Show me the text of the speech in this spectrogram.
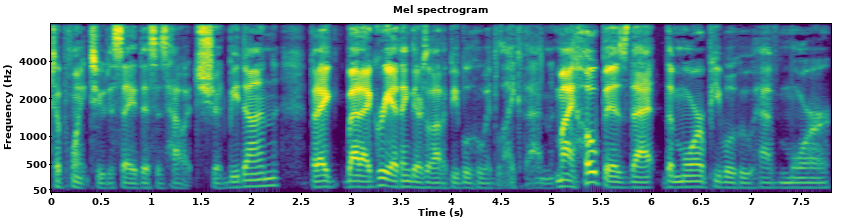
to point to to say this is how it should be done. But I but I agree. I think there's a lot of people who would like that. And my hope is that the more people who have more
